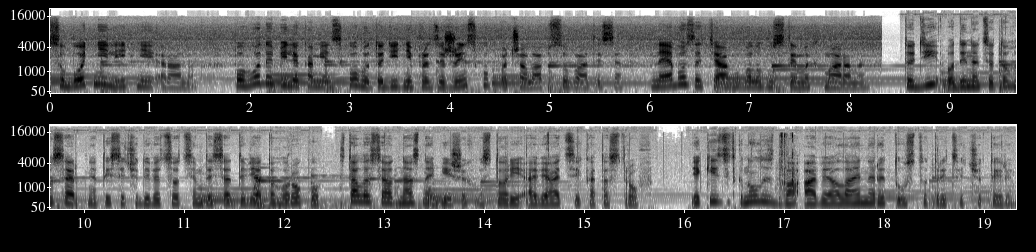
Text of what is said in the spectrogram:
Суботній літній ранок. Погода біля Кам'янського, тоді Дніпродзержинську, почала псуватися. Небо затягувало густими хмарами. Тоді, 11 серпня 1979 року, сталася одна з найбільших в історії авіації катастроф, в якій зіткнулись два авіалайнери Ту-134.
